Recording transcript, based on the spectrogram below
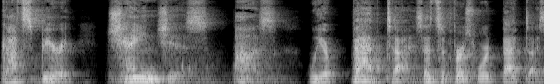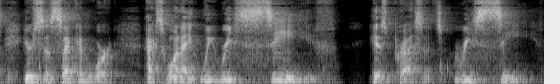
God's spirit changes us we are baptized. That's the first word, baptized. Here's the second word, Acts 1 8. We receive his presence. Receive.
